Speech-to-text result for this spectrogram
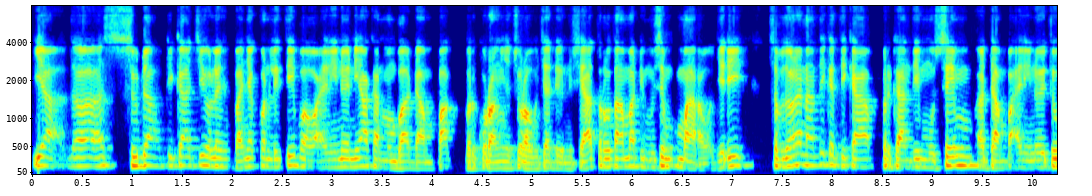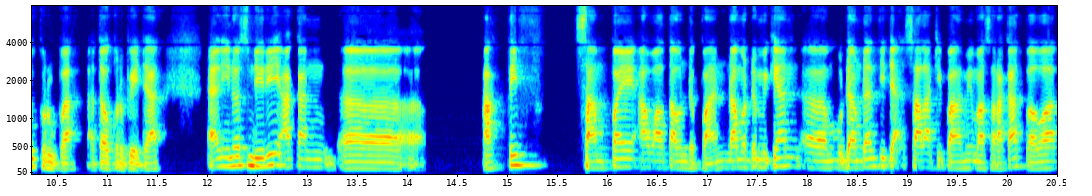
Ya, uh, sudah dikaji oleh banyak peneliti bahwa El Nino ini akan membawa dampak berkurangnya curah hujan di Indonesia, terutama di musim kemarau. Jadi sebetulnya nanti ketika berganti musim, uh, dampak El Nino itu berubah atau berbeda. El Nino sendiri akan uh, aktif sampai awal tahun depan. Namun demikian, mudah-mudahan tidak salah dipahami masyarakat bahwa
